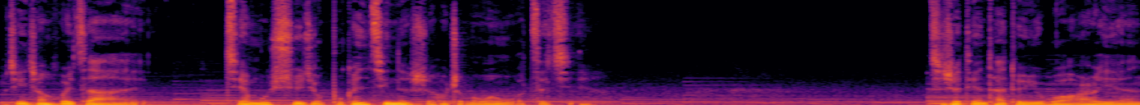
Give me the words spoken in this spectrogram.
我经常会在节目许久不更新的时候这么问我自己。其实电台对于我而言，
